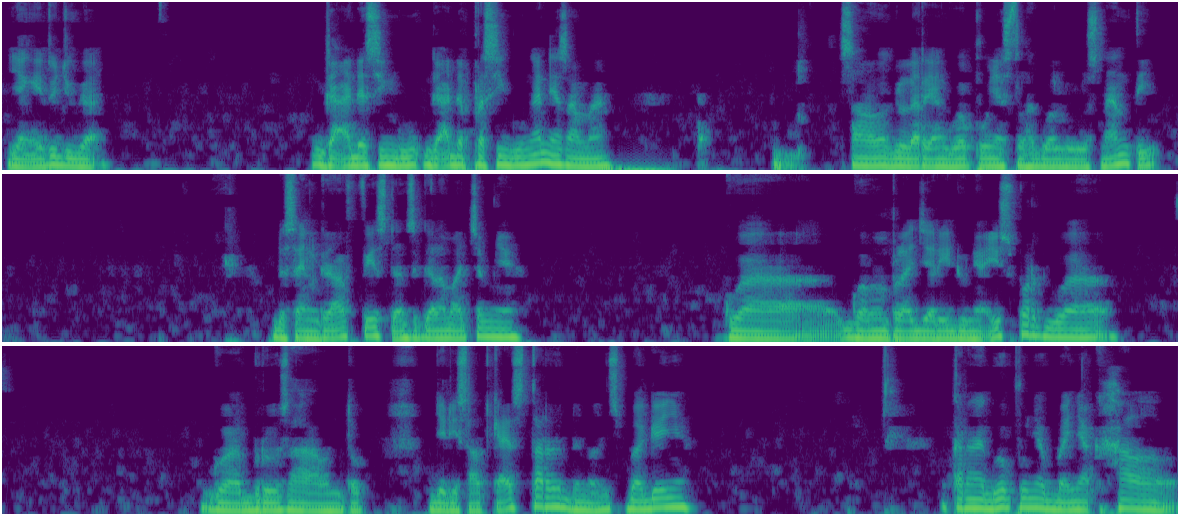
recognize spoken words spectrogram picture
yang itu juga nggak ada singgung nggak ada persinggungannya sama sama gelar yang gue punya setelah gue lulus nanti. Desain grafis dan segala macamnya. Gue gua mempelajari dunia e-sport gue gue berusaha untuk jadi shoutcaster dan lain sebagainya. Karena gue punya banyak hal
